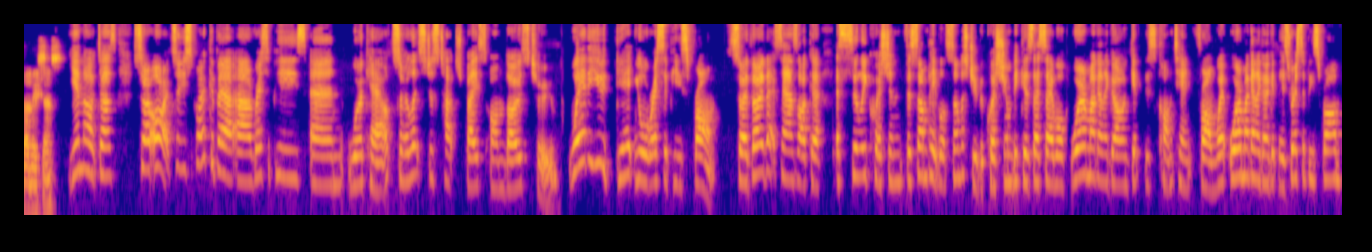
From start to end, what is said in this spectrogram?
that makes sense? Yeah, no, it does. So, all right. So you spoke about uh, recipes and workouts. So let's just touch base on those two. Where do you get your recipes from? So, though that sounds like a, a silly question, for some people it's not a stupid question because they say, well, where am I going to go and get this content from? Where, where am I going to go and get these recipes from?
